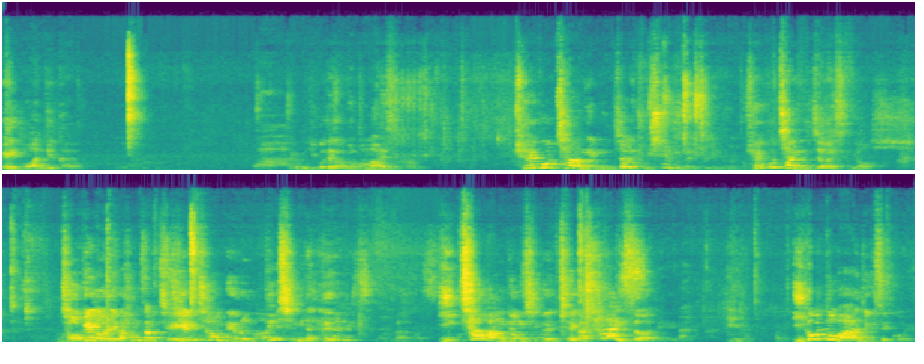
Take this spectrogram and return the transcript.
A 뭐안 될까요? 와, 여러분 이거 내가 몇 번 말했을 거예요. 최고창의 문자가 조심을 좀 해주는 거예요. 최고창 문자가 있으면 저게 너희가 항상 제일 처음 배우는 뜻입니다. 뜻. 2차 방정식은 제가 살아 있어야 돼. 이것도 말한 적 있을 거예요.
